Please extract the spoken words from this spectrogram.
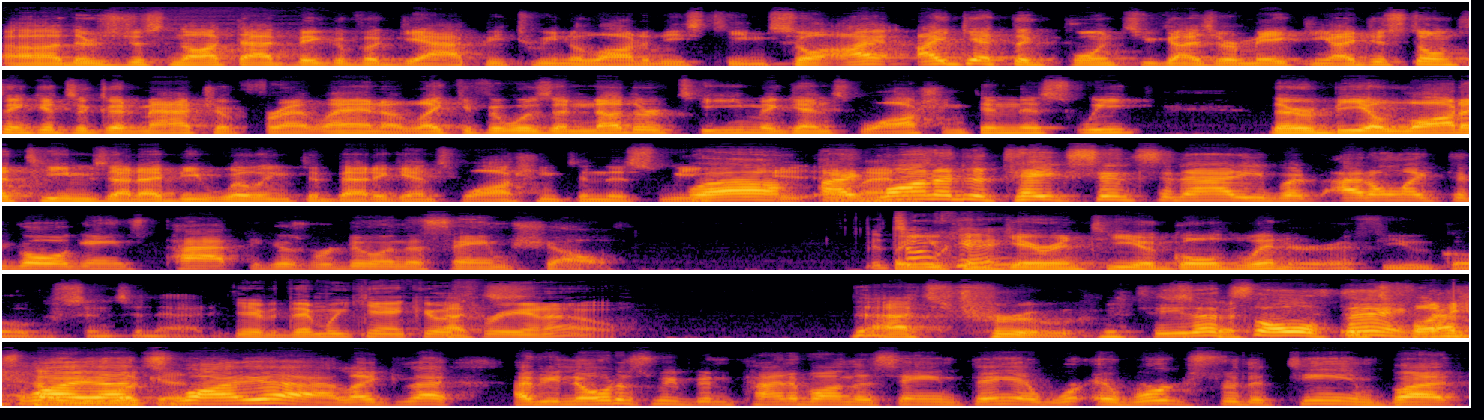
Uh, there's just not that big of a gap between a lot of these teams. So I, I get the points you guys are making. I just don't think it's a good matchup for Atlanta. Like if it was another team against Washington this week, there would be a lot of teams that I'd be willing to bet against Washington this week. Well, I wanted to take Cincinnati, but I don't like to go against Pat because we're doing the same show. It's but you okay. can guarantee a gold winner if you go Cincinnati. yeah, but then we can't go That's- three and oh. zero. That's true. See, that's the whole thing. That's why. That's at it. why. Yeah, like that. Have you noticed we've been kind of on the same thing? It, it works for the team, but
